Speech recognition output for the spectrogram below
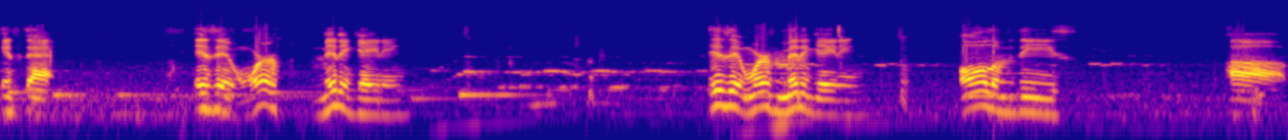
It's that is it worth mitigating is it worth mitigating all of these? Because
